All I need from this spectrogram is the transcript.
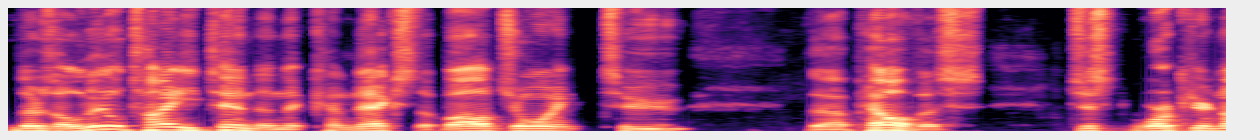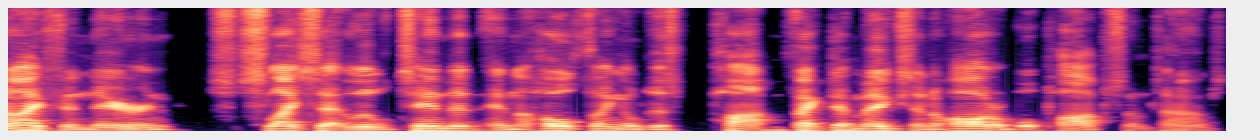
there's a little tiny tendon that connects the ball joint to the pelvis. Just work your knife in there and slice that little tendon, and the whole thing will just pop. In fact, that makes an audible pop sometimes.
